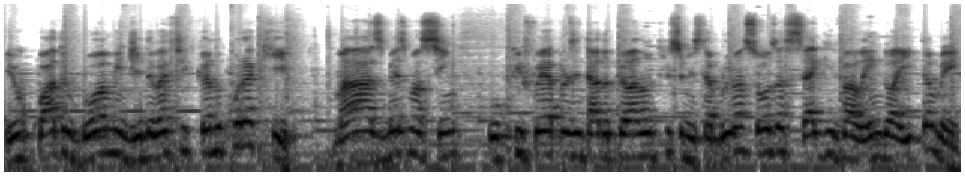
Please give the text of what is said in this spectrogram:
E o quadro Boa Medida vai ficando por aqui. Mas mesmo assim, o que foi apresentado pela nutricionista Bruna Souza segue valendo aí também,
